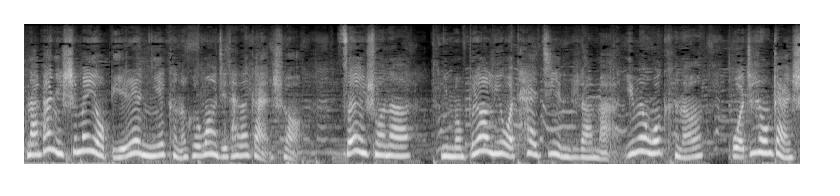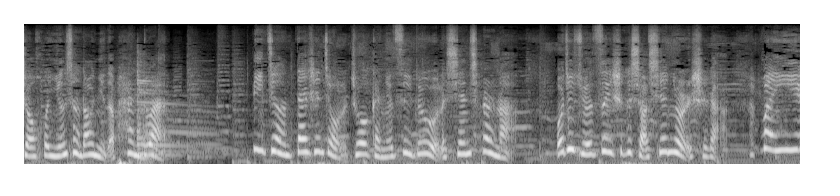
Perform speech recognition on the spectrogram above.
哪怕你身边有别人，你也可能会忘记他的感受。所以说呢，你们不要离我太近，你知道吗？因为我可能我这种感受会影响到你的判断。毕竟单身久了之后，感觉自己都有了仙气儿呢。我就觉得自己是个小仙女似的，万一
